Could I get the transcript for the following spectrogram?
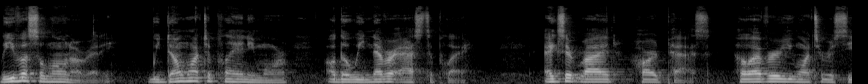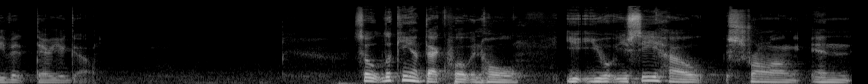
Leave us alone already. We don't want to play anymore, although we never asked to play. Exit ride, hard pass. However, you want to receive it, there you go. So, looking at that quote in whole, you you you see how strong and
